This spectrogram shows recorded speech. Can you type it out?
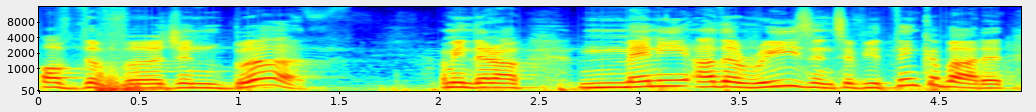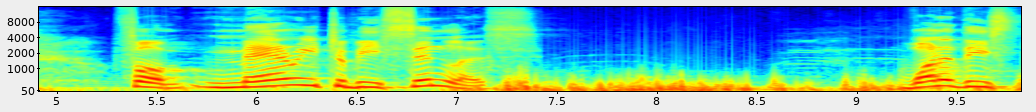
of the virgin birth. I mean, there are many other reasons, if you think about it, for Mary to be sinless, one of these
